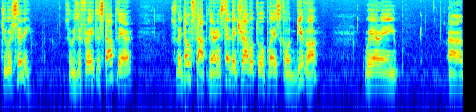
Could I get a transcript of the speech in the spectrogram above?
Jewish city. So he's afraid to stop there. So they don't stop there. Instead, they travel to a place called Giva, where a uh,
